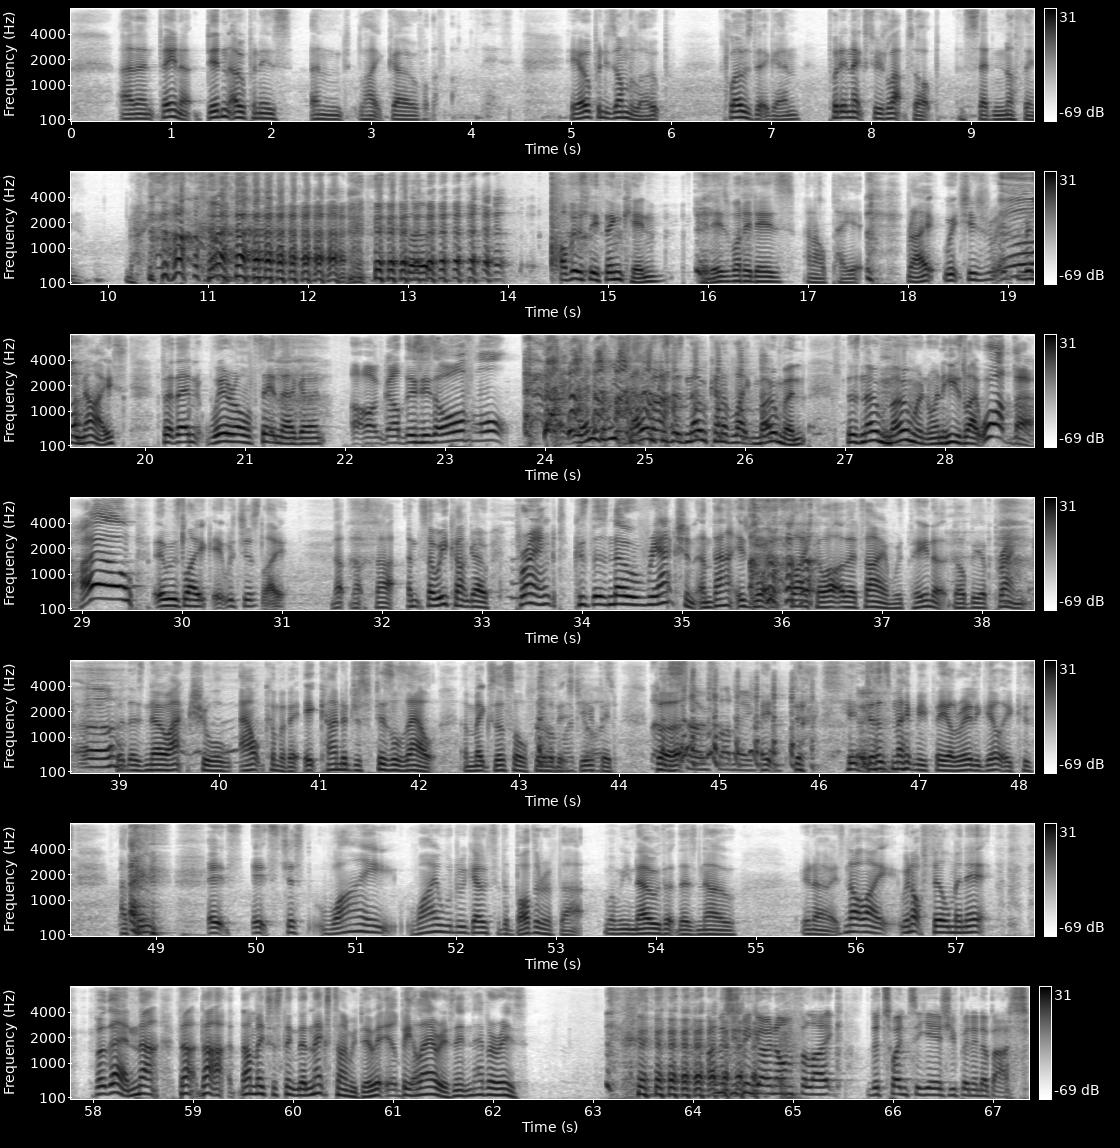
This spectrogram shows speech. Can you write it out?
and then Peanut didn't open his and like go, "What the fuck is this?" He opened his envelope, closed it again, put it next to his laptop, and said nothing. so, obviously thinking it is what it is, and I'll pay it, right? Which is really oh. nice. But then we're all sitting there going, "Oh God, this is awful." Like, when do we tell him? Because there's no kind of like moment. There's no moment when he's like, "What the hell?" It was like it was just like. That, that's that. And so we can't go pranked because there's no reaction. And that is what it's like a lot of the time with Peanut. There'll be a prank, uh. but there's no actual outcome of it. It kind of just fizzles out and makes us all feel a oh bit Oh stupid. God. That's But so funny. it do, it does make me feel really guilty because I think it's it's just why why would we go to the bother of that when we know that there's no you know it's not like we're not filming it but then that that that that makes us think that next time we do it it'll be hilarious and it never is and this has been going on for like the 20 years you've been in a band.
